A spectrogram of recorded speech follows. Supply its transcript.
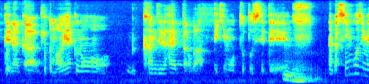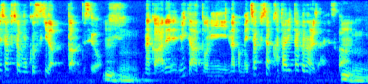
ってなんか結構真逆の感じで流行ったのかなって気もちょっとしてて、うんなんかシン・ゴジめちゃくちゃ僕好きだったんですよ。うんうん。なんかあれ見た後になんかめちゃくちゃ語りたくなるじゃないですか、うん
